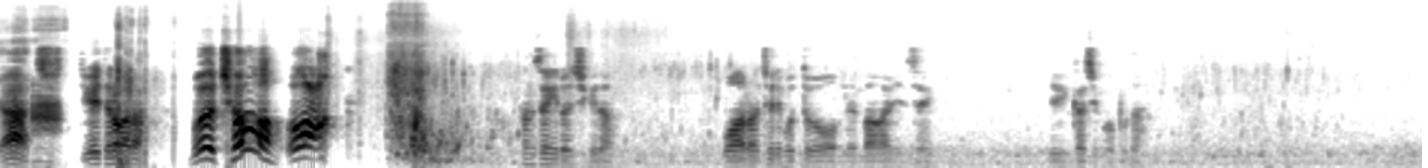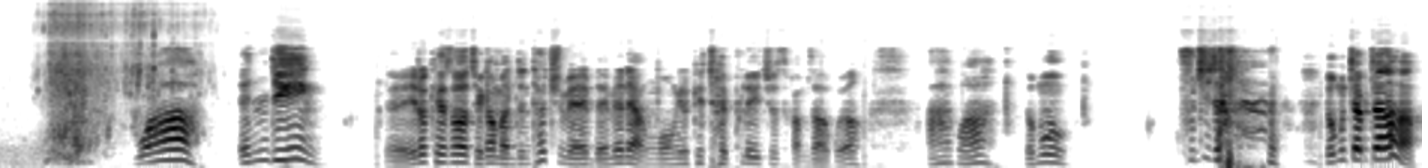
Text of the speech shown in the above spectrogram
야, 치, 뒤에 들어가라. 뭐, 쳐! 어! 항상 이런 식이다. 뭐 하나 되는 것도 없는 망할 인생. 여기까지인 것보다. 와! 엔딩! 네, 이렇게 해서 제가 만든 탈출맵 내면의 악몽 이렇게 잘 플레이 해주셔서 감사하고요. 아, 와, 너무 후지잖아. 너무 짧잖아.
